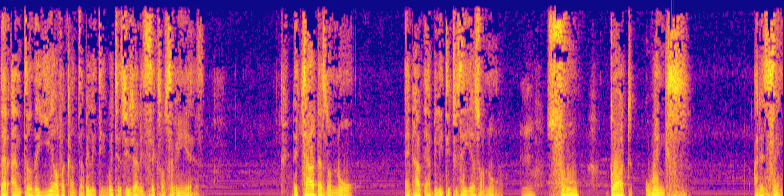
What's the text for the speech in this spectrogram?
that until the year of accountability, which is usually six or seven years, the child does not know and have the ability to say yes or no. Mm. So, God winks at his sin.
